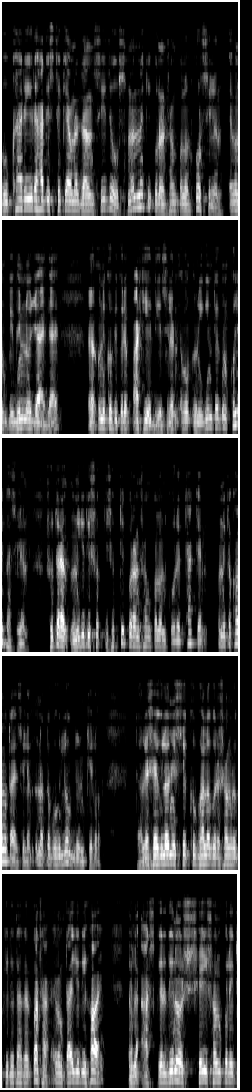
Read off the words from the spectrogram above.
বুখারির হাদিস থেকে আমরা জানছি যে উসমান নাকি কোরআন সংকলন করছিলেন এবং বিভিন্ন জায়গায় উনি কপি করে পাঠিয়ে দিয়েছিলেন এবং উনি কিন্তু একজন খলিফা ছিলেন। সুতরাং উনি যদি সত্যি সত্যি কোরআন সংকলন করে থাকেন, উনি তো ক্ষমতায় ছিলেন ওনার তো বহু লোকজন ছিল, তাহলে সেগুলো নিশ্চয়ই খুব ভালো করে সংরক্ষিত থাকার কথা। এবং তাই যদি হয়, তাহলে আজকের দিনও সেই সংকলিত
